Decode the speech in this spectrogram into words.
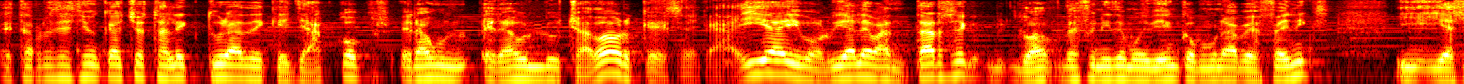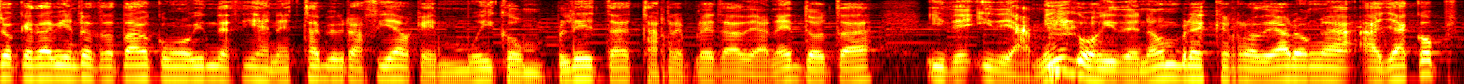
esta apreciación que ha hecho esta lectura de que Jacobs era un, era un luchador, que se caía y volvía a levantarse, lo has definido muy bien como un ave fénix, y, eso queda bien retratado, como bien decías, en esta biografía, que es muy completa, está repleta de anécdotas y de, de amigos y de nombres que rodearon a, a, Jacobs.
